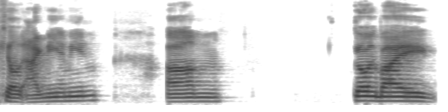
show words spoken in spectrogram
killed Agni. I mean, um, going by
